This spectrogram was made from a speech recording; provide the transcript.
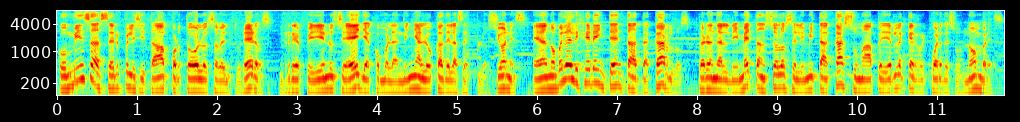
comienza a ser felicitada por todos los aventureros, refiriéndose a ella como la niña loca de las explosiones. En la novela ligera intenta atacarlos, pero en el anime tan solo se limita a Kazuma a pedirle que recuerde sus nombres.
